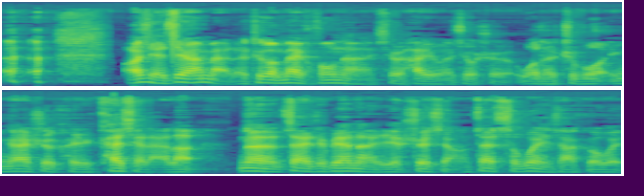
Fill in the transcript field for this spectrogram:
而且既然买了这个麦克风呢，其实还有就是我的直播应该是可以开起来了。那在这边呢，也是想再次问一下各位。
